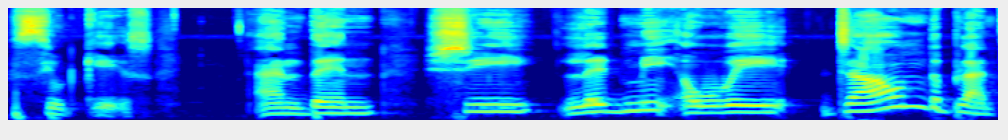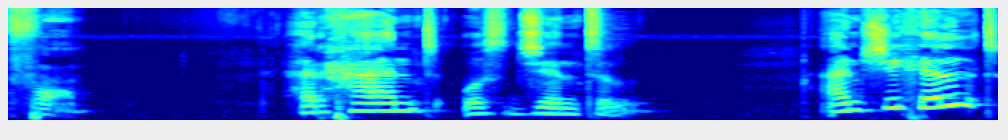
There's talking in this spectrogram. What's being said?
suitcase and then she led me away down the platform her hand was gentle and she held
